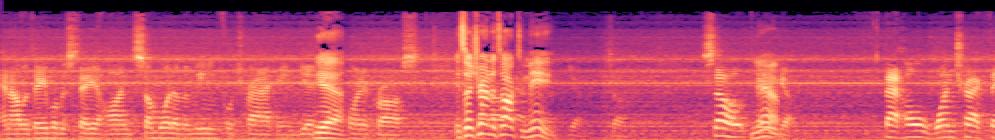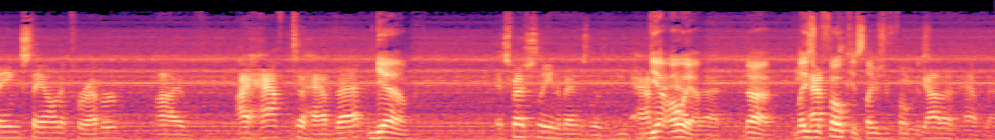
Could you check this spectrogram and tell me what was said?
and I was able to stay on somewhat of a meaningful track and get Yeah. the point across. It's like trying to talk to me. Yeah. So, so there Yeah. you go. That whole one track thing, stay on it forever. I, I have to have that, Yeah. especially in evangelism. You have Yeah. to Oh yeah. that. Uh, laser have to- focus. Laser You focus. gotta have that.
